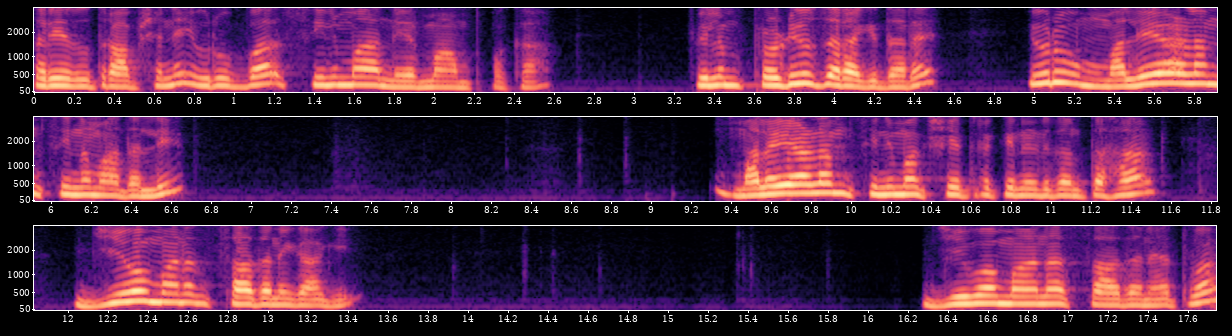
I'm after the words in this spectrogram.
ಸರಿಯಾದ ಉತ್ತರ ಆಪ್ಷನ್ ಇವರೊಬ್ಬ ಸಿನಿಮಾ ನಿರ್ಮಾಪಕ ಫಿಲ್ಮ್ ಪ್ರೊಡ್ಯೂಸರ್ ಆಗಿದ್ದಾರೆ. ಇವರು ಮಲಯಾಳಂ ಸಿನಿಮಾದಲ್ಲಿ ಮಲಯಾಳಂ ಸಿನಿಮಾ ಕ್ಷೇತ್ರಕ್ಕೆ ನೀಡಿದಂತಹ ಜೀವಮಾನದ ಸಾಧನೆಗಾಗಿ, ಜೀವಮಾನ ಸಾಧನೆ ಅಥವಾ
